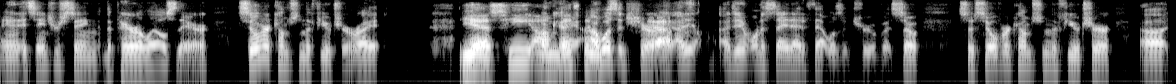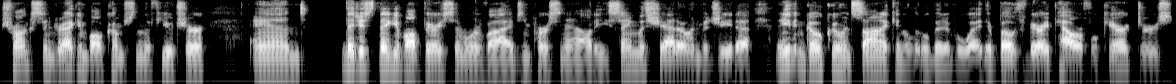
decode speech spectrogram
and it's interesting the parallels there. Silver comes from the future, right? Yes, he. Um, okay, I wasn't sure. Yeah. I, I, didn't. I didn't want to say that if that wasn't true, but so so Silver comes from the future. Uh, Trunks and Dragon Ball comes from the future, and they just they give off very similar vibes and personality. Same with Shadow and Vegeta, and even Goku and Sonic in a little bit of a way. They're both very powerful characters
